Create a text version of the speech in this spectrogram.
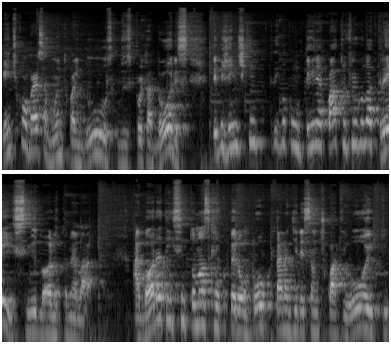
E a gente conversa muito com a indústria, os exportadores. Teve gente que entregou container a 4,3 mil dólares a tonelada. Agora tem sintomas que recuperou um pouco, está na direção de 4,8,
